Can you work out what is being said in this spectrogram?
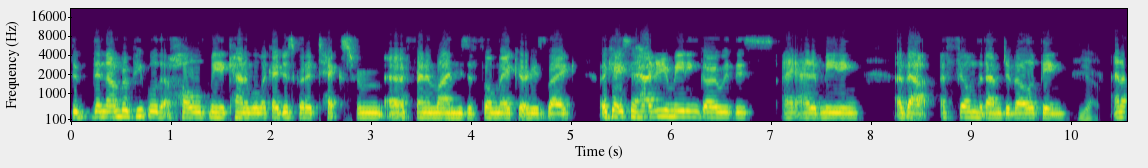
the, the number of people that hold me accountable, like I just got a text from a friend of mine who's a filmmaker who's like, okay, so how did your meeting go with this? I had a meeting about a film that I'm developing. Yeah. And I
